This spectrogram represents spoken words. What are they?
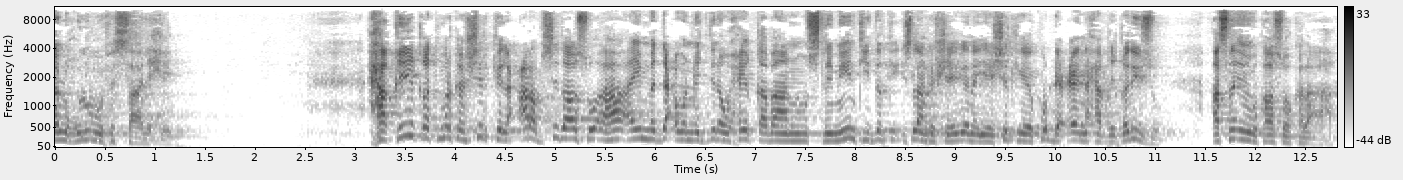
Alguluwu fi saalixiin xaqiiqat marka shirki lcarab sidaasuu ahaa aima dacwa najdina waxay qabaan muslimiintii dadkii islaamka sheeganayay shirkiga ku dhaceen xaqiiqadiisu asna inuu kaasoo kale ahaa.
